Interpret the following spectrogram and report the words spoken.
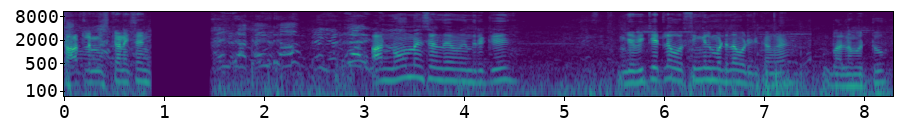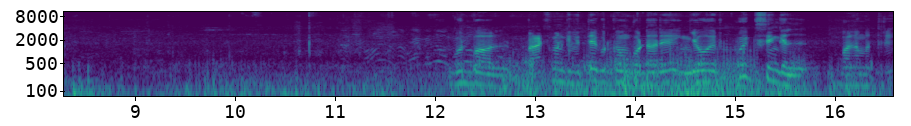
ஷார்ட்டில் மிஸ் கனெக்ஷன் ஆ நோ மேன்ஸ் வந்திருக்கு. இங்கே விக்கெட்டில் ஒரு சிங்கிள் மட்டும்தான் ஓடிருக்காங்க. Ball number two good ball பேட்ஸ்மேனுக்கு வித்தே கொடுக்காம போட்டார். இங்கே ஒரு quick single ball number three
